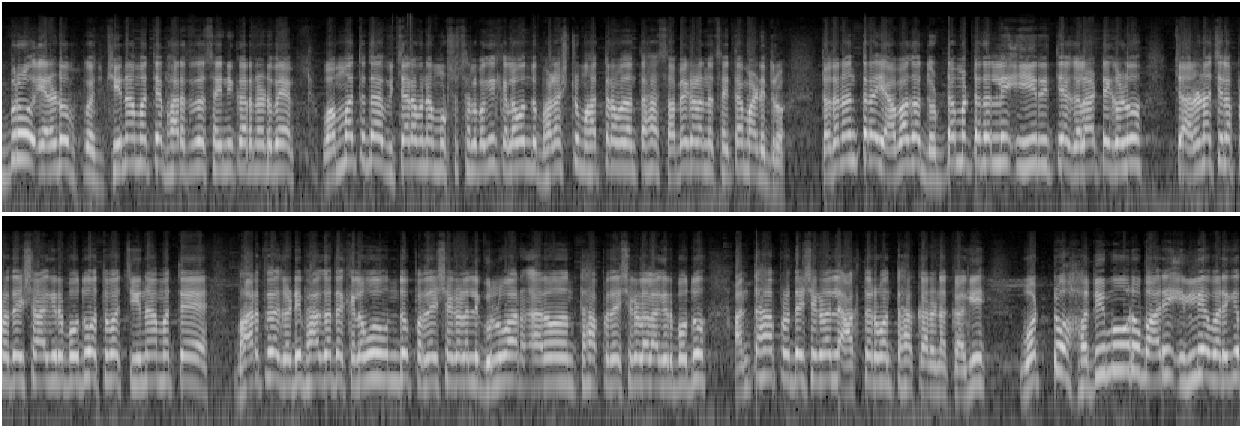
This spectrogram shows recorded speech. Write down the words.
ಇಬ್ಬರು ಎರಡು ಚೀನಾ ಮತ್ತೆ ಭಾರತದ ಸೈನಿಕರ ನಡುವೆ ಒಮ್ಮತದ ವಿಚಾರವನ್ನ ಮುಟ್ಟಿಸೋ ಸಲುವಾಗಿ ಕೆಲವೊಂದು ಬಹಳಷ್ಟು ಮಹತ್ತರವಾದಂತಹ ಸಭೆಗಳನ್ನು ಸಹಿತ ಮಾಡಿದ್ರು. ತದನಂತರ ಯಾವಾಗ ದೊಡ್ಡ ಮಟ್ಟದಲ್ಲಿ ಈ ರೀತಿಯ ಗಲಾಟೆಗಳು ಅರುಣಾಚಲ ಪ್ರದೇಶ ಆಗಿರ್ಬೋದು ಅಥವಾ ಚೀನಾ ಮತ್ತೆ ಭಾರತದ ಗಡಿ ಭಾಗದ ಒಂದು ಪ್ರದೇಶಗಳಲ್ಲಿ ಗುಲ್ವಾರ್ ಆರುವಂತಹ ಪ್ರದೇಶಗಳಲ್ಲಾಗಿರ್ಬೋದು ಅಂತಹ ಪ್ರದೇಶಗಳಲ್ಲಿ ಆಗ್ತಾ ಇರುವಂತಹ ಕಾರಣಕ್ಕಾಗಿ ಒಟ್ಟು ಹದಿಮೂರು ಬಾರಿ ಇಲ್ಲಿಯವರೆಗೆ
